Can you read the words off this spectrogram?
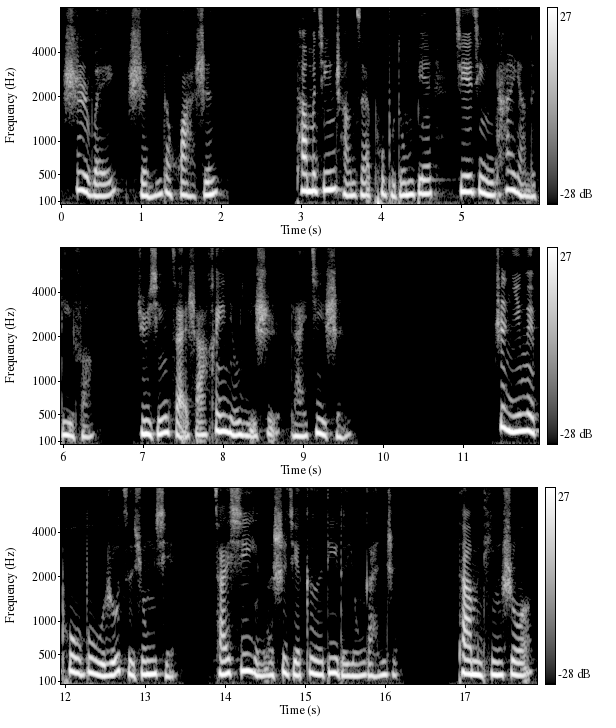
视为神的化身。他们经常在瀑布东边接近太阳的地方举行宰杀黑牛仪式来祭神。正因为瀑布如此凶险，才吸引了世界各地的勇敢者。他们听说，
